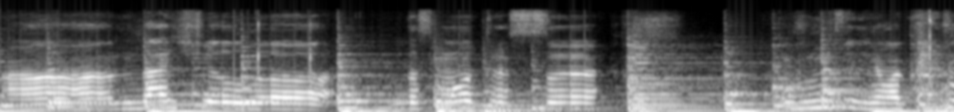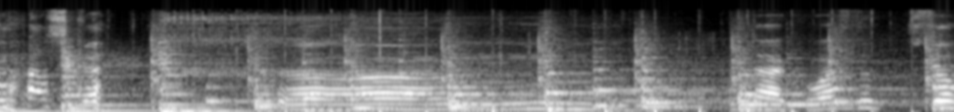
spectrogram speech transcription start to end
а, начал э, досмотр с э, внутреннего кармашка. Так, у вас тут все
